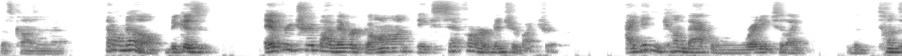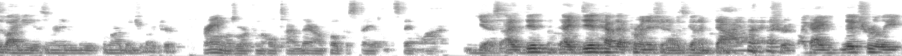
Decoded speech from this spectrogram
that's causing that? I don't know because every trip I've ever gone on, except for our adventure bike trip, I didn't come back ready to like with tons of ideas and ready to move from our adventure bike trip. Brain was working the whole time there on focus, stay on staying alive. Yes, I did. I did have that premonition I was gonna die on that trip. Like I literally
